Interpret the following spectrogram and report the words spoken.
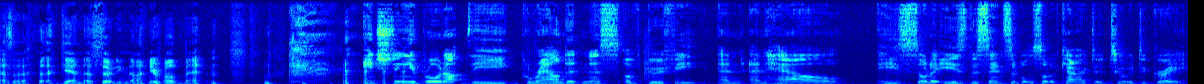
as a again a 39 year old man. Interesting you brought up the groundedness of Goofy and and how he sort of is the sensible sort of character to a degree,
